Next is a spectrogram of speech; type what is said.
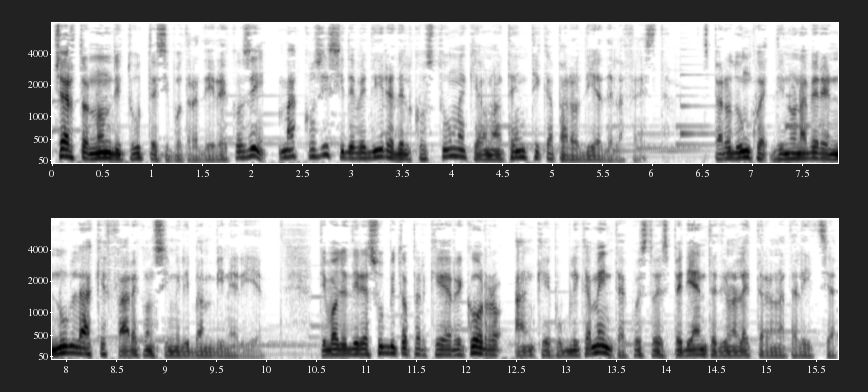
Certo non di tutte si potrà dire così, ma così si deve dire del costume che è un'autentica parodia della festa. Spero dunque di non avere nulla a che fare con simili bambinerie. Ti voglio dire subito perché ricorro anche pubblicamente a questo espediente di una lettera natalizia,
